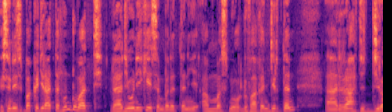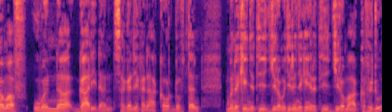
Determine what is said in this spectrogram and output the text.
Isinis bakka jiraattan hundumaatti raadiyoonii keessan banattanii ammas nu hordofaa kan jirtan aadaa jijjiiramaaf hubannaa gaariidhaan sagalee kana akka hordoftan mana keenyatti jijjiirama jireenya keenya irratti jijjiiramaa akka fidu.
